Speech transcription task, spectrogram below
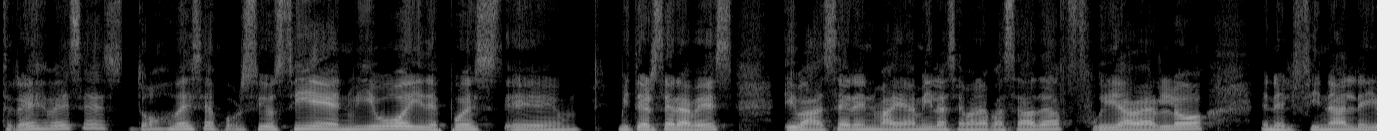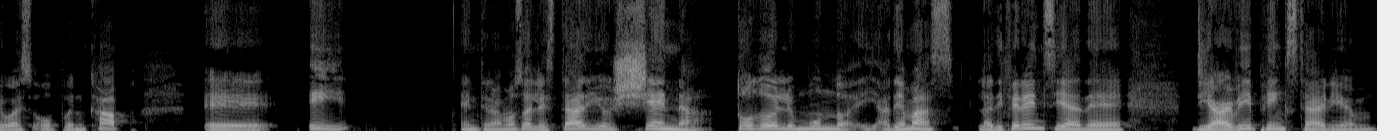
tres veces, dos veces por sí o sí en vivo y después em, mi tercera vez iba a ser en Miami la semana pasada. Fui a verlo en el final de US Open Cup eh, y entramos al estadio llena, todo el mundo. Y además, la diferencia de DRV Pink Stadium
